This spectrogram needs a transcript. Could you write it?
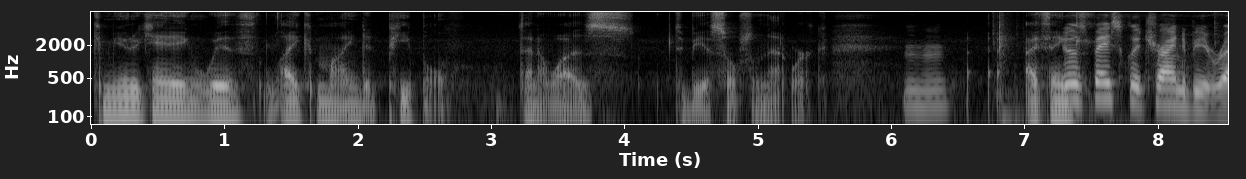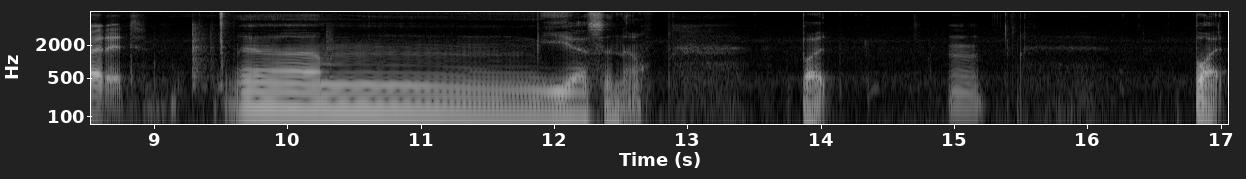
communicating with like-minded people than it was to be a social network. hmm I think It was basically trying to be Reddit. um yes and no. But Mm. but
